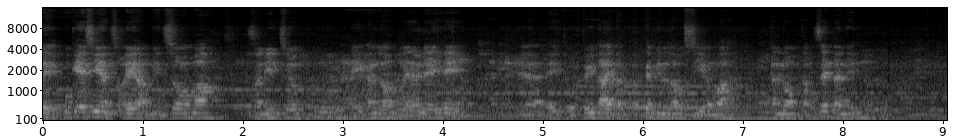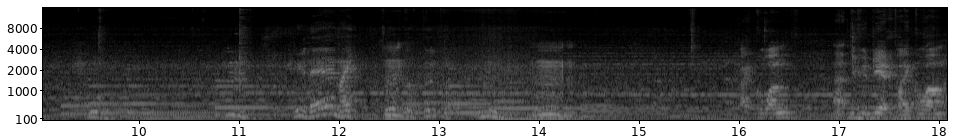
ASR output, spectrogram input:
hey, ku ke sian so ya min so ma. Sanin chu. Hey, kan lom le le hey. Hey tu tui dai tak te min lo si ma. Kan lom tak zet ani. Như thế mày. Ừ. Mm. Kai kuang. Ah, di video kai kuang.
